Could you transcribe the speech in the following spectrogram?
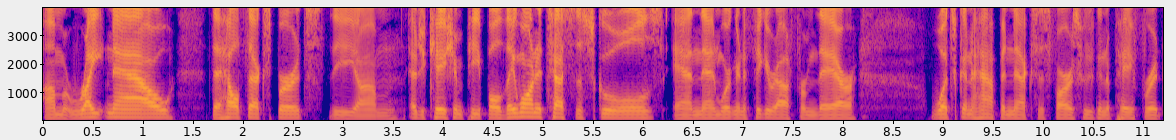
Um, right now, the health experts, the um, education people, they want to test the schools, and then we're going to figure out from there what's going to happen next as far as who's going to pay for it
